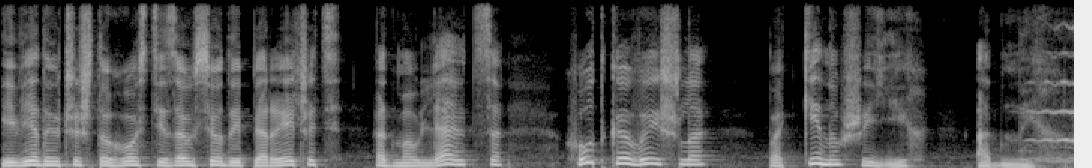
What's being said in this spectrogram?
І ведаючы, што госці заўсёды пярэчаць, адмаўляюцца, хутка выйшла, пакінуўшы іх адных.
